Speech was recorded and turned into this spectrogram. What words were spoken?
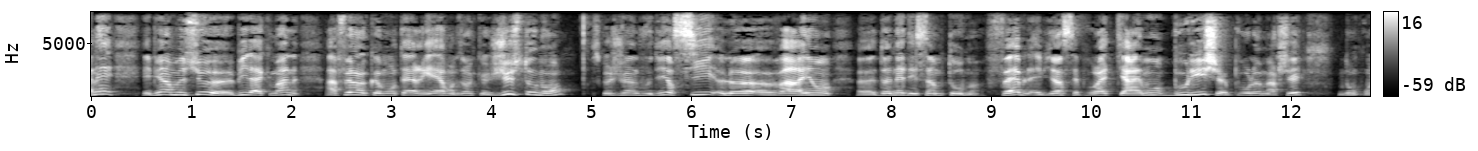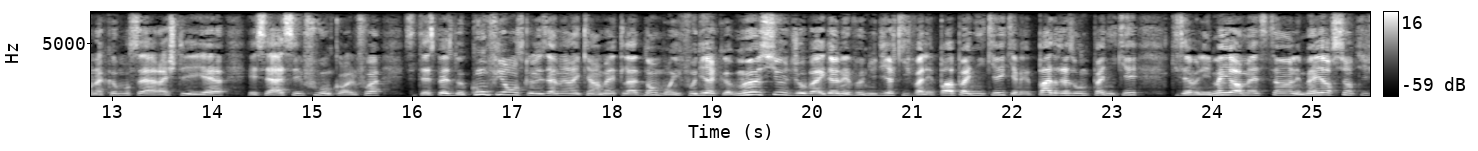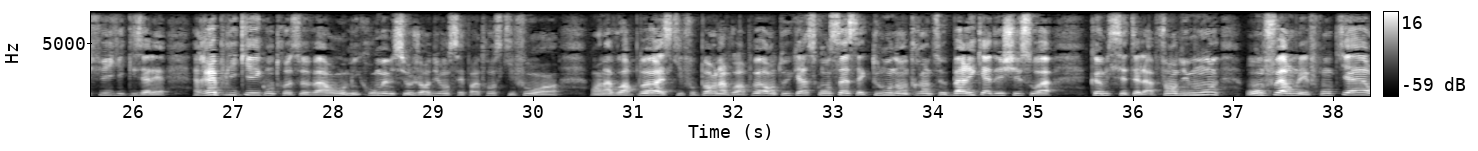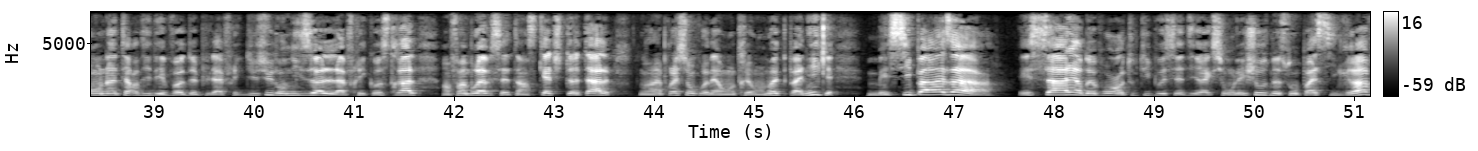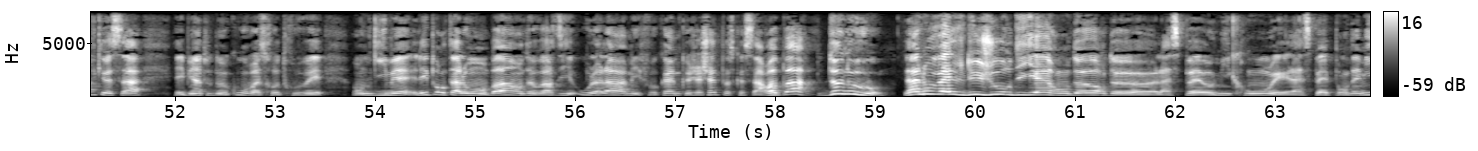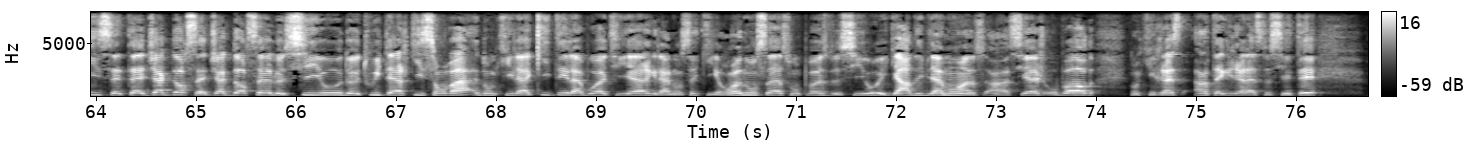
Eh bien, monsieur euh, Bill Ackman a fait un commentaire hier en disant que justement, ce que je viens de vous dire, si le euh, variant euh, donnait des symptômes faibles, eh bien, ça pourrait être carrément bullish pour le marché. Donc, on a commencé à racheter hier, et c'est assez fou, encore une fois, cette espèce de confiance que les Américains mettent là-dedans. Bon, il faut dire que Monsieur Joe Biden est venu dire qu'il fallait pas paniquer, qu'il n'y avait pas de raison de paniquer, qu'ils avaient les meilleurs médecins, les meilleurs scientifiques, et qu'ils allaient répliquer contre ce variant au micro, même si aujourd'hui, on sait pas trop ce qu'il faut en, en avoir peur, est-ce qu'il faut pas en avoir peur. En tout cas, ce qu'on sait, c'est que tout le monde est en train de se barricader chez soit comme si c'était la fin du monde. On ferme les frontières, on interdit des vols depuis l'Afrique du Sud, on isole l'Afrique australe. Enfin bref, c'est un sketch total. On a l'impression qu'on est rentré en mode panique. Mais si par hasard, et ça a l'air de prendre un tout petit peu cette direction, les choses ne sont pas si graves que ça, et eh bien tout d'un coup on va se retrouver entre guillemets les pantalons en bas, on devoir dire oulala là là, mais il faut quand même que j'achète parce que ça repart de nouveau. La nouvelle du jour d'hier en dehors de euh, l'aspect Omicron et l'aspect pandémie, c'était Jack Dorsey. Jack Dorsey, le CEO de Twitter qui s'en va, donc il a quitté la boîte hier, il a annoncé qu'il renonçait à son poste de CEO, il garde évidemment un siège au board, donc il reste intégré à la société.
